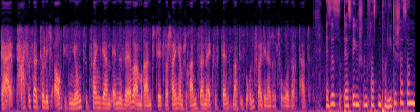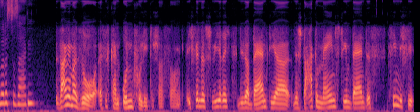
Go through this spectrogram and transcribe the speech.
Da passt es natürlich auch, diesen Jungen zu zeigen, der am Ende selber am Rand steht, wahrscheinlich am Rand seiner Existenz nach diesem Unfall, den er dort verursacht hat. Ist es deswegen schon fast ein politischer Song, würdest du sagen? Sagen wir mal so, es ist kein unpolitischer Song. Ich finde es schwierig, dieser Band, die ja eine starke Mainstream-Band ist, ziemlich viel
